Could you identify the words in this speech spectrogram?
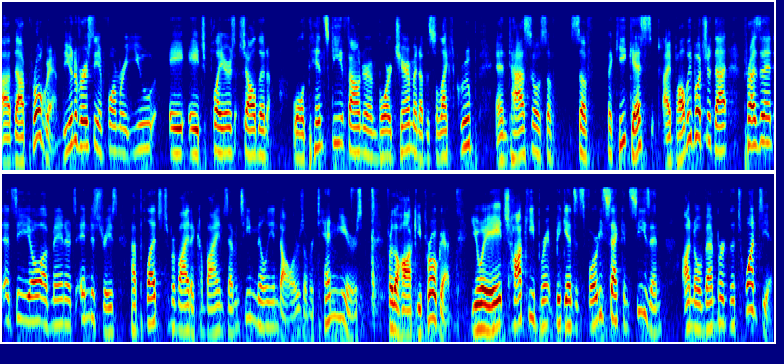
uh, that program. The university and former UAH players Sheldon Waltinsky, founder and board chairman of the select group, and Tasso Saf- Fakikis, I probably butchered that, president and CEO of Maynard's Industries, have pledged to provide a combined $17 million over 10 years for the hockey program. UAH hockey begins its 42nd season on November the 20th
